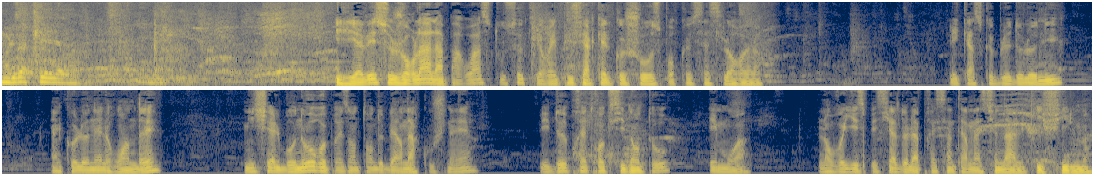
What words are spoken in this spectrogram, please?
머리가 피해야 Il y avait ce jour-là à la paroisse tous ceux qui auraient pu faire quelque chose pour que cesse l'horreur. Les casques bleus de l'ONU, un colonel rwandais, Michel Bonneau, représentant de Bernard Kouchner, les deux prêtres occidentaux et moi, l'envoyé spécial de la presse internationale qui filme.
